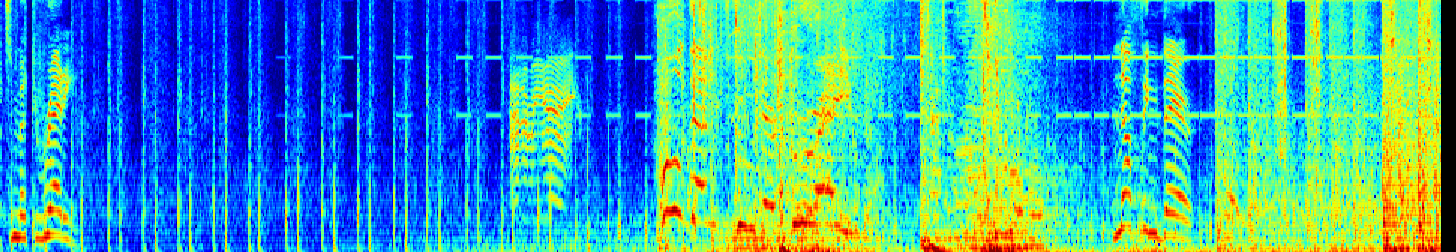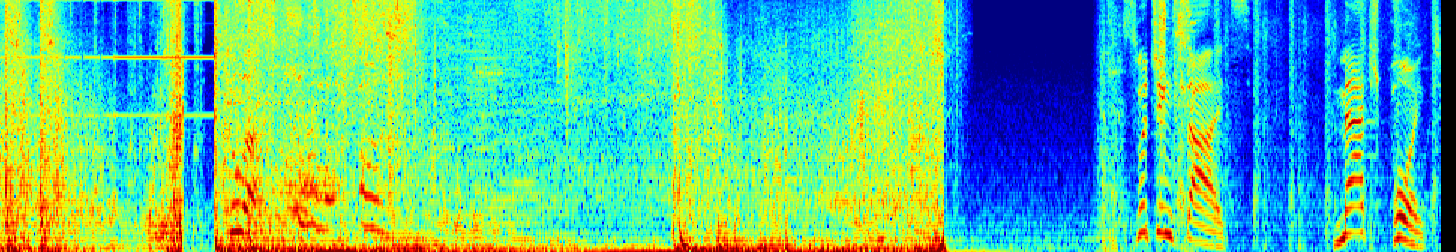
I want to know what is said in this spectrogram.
Ultimate ready. Pull them to their grave! Nothing there. Switching sides. Match point.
